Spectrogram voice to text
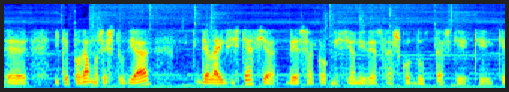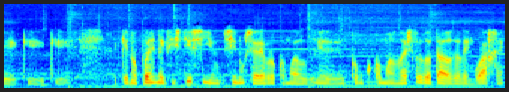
eh, y que podamos estudiar de la existencia de esa cognición y de esas conductas que, que, que no pueden existir sin, sin un cerebro como el, eh, como, el, nuestro dotado de lenguaje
